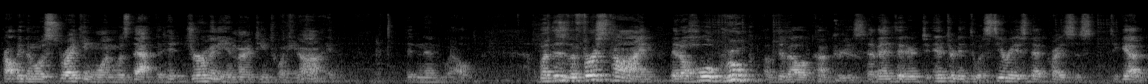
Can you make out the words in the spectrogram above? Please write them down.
Probably the most striking one was that that hit Germany in 1929. Didn't end well. But this is the first time that a whole group of developed countries have entered, entered into a serious debt crisis together.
